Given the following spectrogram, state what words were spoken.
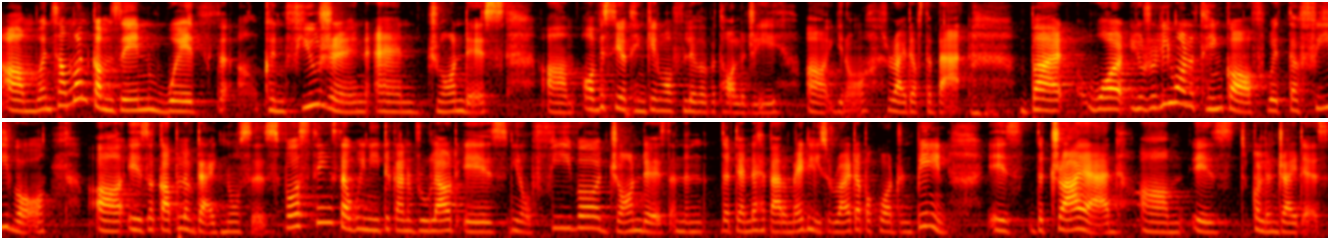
Um, when someone comes in with confusion and jaundice, um, obviously you're thinking of liver pathology, uh, you know, right off the bat. Mm-hmm. But what you really want to think of with the fever uh, is a couple of diagnoses. First things that we need to kind of rule out is, you know, fever, jaundice, and then the tender hepatomegaly, so right upper quadrant pain, is the triad um, is cholangitis.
